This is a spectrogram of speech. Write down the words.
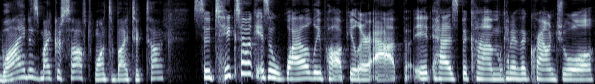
Why does Microsoft want to buy TikTok? So, TikTok is a wildly popular app. It has become kind of the crown jewel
